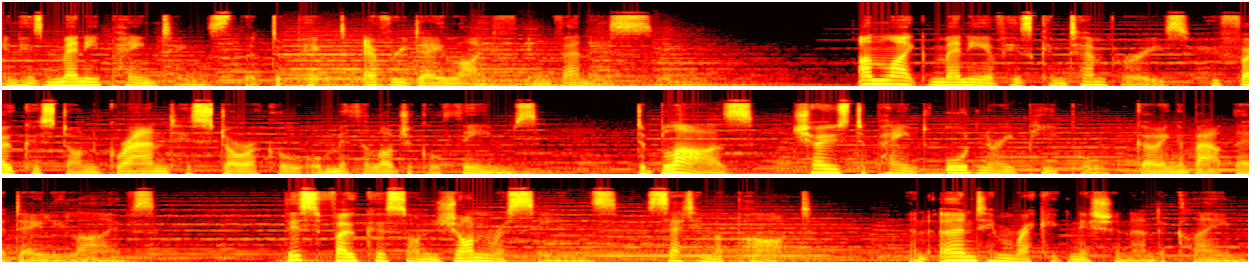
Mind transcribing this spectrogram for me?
in his many paintings that depict everyday life in Venice. Unlike many of his contemporaries who focused on grand historical or mythological themes, de Blaas chose to paint ordinary people going about their daily lives. This focus on genre scenes set him apart and earned him recognition and acclaim.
